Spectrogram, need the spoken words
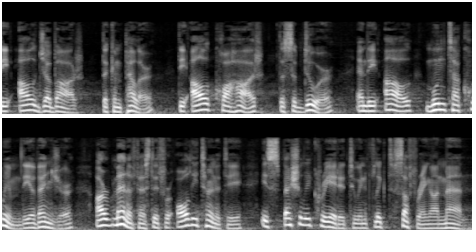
the Al Jabbar, the compeller, the Al Qahar, the subduer, and the Al Muntaqim, the avenger, are manifested for all eternity is specially created to inflict suffering on man.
